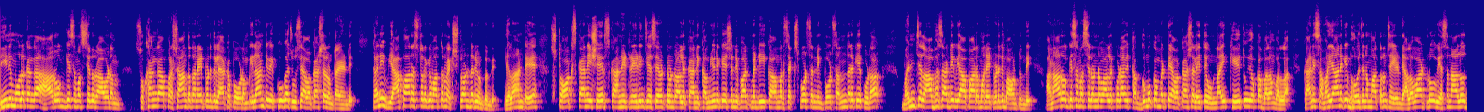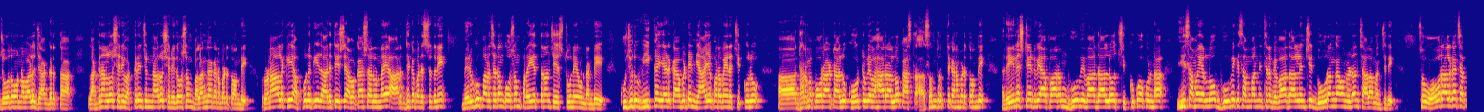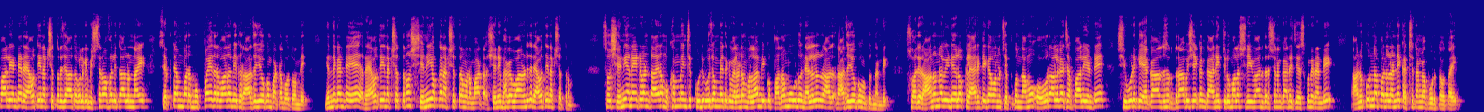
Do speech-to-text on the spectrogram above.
దీని మూలకంగా ఆరోగ్య సమస్యలు రావడం సుఖంగా ప్రశాంతత అనేటువంటిది లేకపోవడం ఇలాంటివి ఎక్కువగా చూసే అవకాశాలు ఉంటాయండి. కానీ వ్యాపారస్తులకి మాత్రం ఎక్స్ట్రాడినరీ ఉంటుంది. ఎలా అంటే స్టాక్స్ కానీ షేర్స్ కానీ ట్రేడింగ్ చేసేటువంటి వాళ్ళకి కానీ communication department e commerce exports and imports అందరికీ కూడా మంచి లాభసాటి వ్యాపారం అనేటువంటిది బాగుంటుంది. అనారోగ్య సమస్యలు ఉన్న వాళ్ళకు కూడా అవి తగ్గుముఖం పట్టే అవకాశాలు అయితే ఉన్నాయి కేతు యొక్క బలం వల్ల. కానీ సమయానికి భోజనం మాత్రం చేయండి. అలవాట్లు వ్యసనాలు జోదం ఉన్నవాళ్ళు జాగ్రత్త. లగ్నంలో శని వక్రించున్నారు. శని దోషం బలంగా కనబడుతోంది. రుణాలకి అప్పులకి దారితీసే అవకాశాలు ఉన్నాయి. ఆర్థిక పరిస్థితిని మెరుగుపరచడం కోసం ప్రయత్నం చేస్తూనే ఉండండి. కుజుడు వీక్ అయ్యాడు కాబట్టి న్యాయపరమైన చిక్కులు ధర్మ పోరాటాలు కోర్టు వ్యవహారాల్లో కాస్త అసంతృప్తి కనబడుతోంది. రియల్ ఎస్టేట్ వ్యాపారం భూ వివాదాల్లో చిక్కుకోకుండా ఈ సమయంలో భూమికి సంబంధించిన వివాదాల నుంచి దూరంగా ఉండడం చాలా మంచిది. సో ఓవరాల్గా చెప్పాలి అంటే రేవతి నక్షత్ర జాతకులకి మిశ్రమ ఫలితాలు ఉన్నాయి సెప్టెంబర్ ముప్పై తర్వాత మీకు రాజయోగం పట్టబోతోంది. ఎందుకంటే రేవతి నక్షత్రం శని యొక్క నక్షత్రం అన్నమాట. శని భగవానుడిది రేవతి నక్షత్రం. సో శని అనేటువంటి ఆయన ముఖం నుంచి కుడి భుజం మీదకి వెళ్ళడం వల్ల మీకు పదమూడు నెలలు రాజయోగం ఉంటుందండి. సో అది రానున్న వీడియోలో క్లారిటీగా మనం చెప్పుకుందాము. ఓవరాల్గా చెప్పాలి అంటే శివుడికి ఏకాదశ రుద్రాభిషేకం కానీ తిరుమల శ్రీవారి దర్శనం కానీ చేసుకుని రండి. అనుకున్న పనులన్నీ ఖచ్చితంగా పూర్తవుతాయి.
